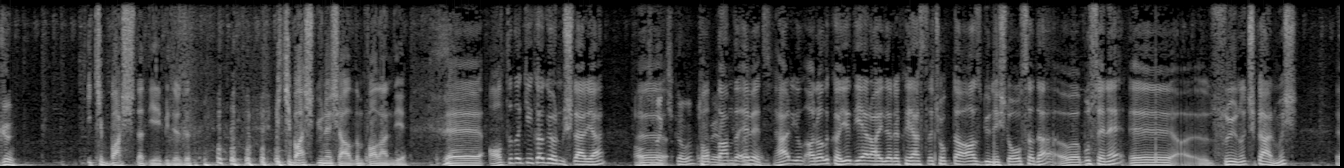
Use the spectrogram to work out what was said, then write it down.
gün. İki baş da diyebilirdin. İki baş güneş aldım falan diye. 6 dakika görmüşler ya. Altı Ee, dakika mı? Toplamda evet her yıl Aralık ayı diğer aylara kıyasla çok daha az güneşli olsa da e, bu sene e, suyunu çıkarmış. E,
